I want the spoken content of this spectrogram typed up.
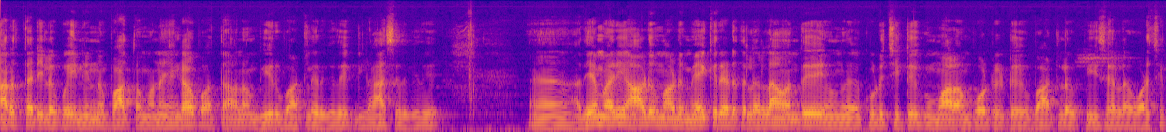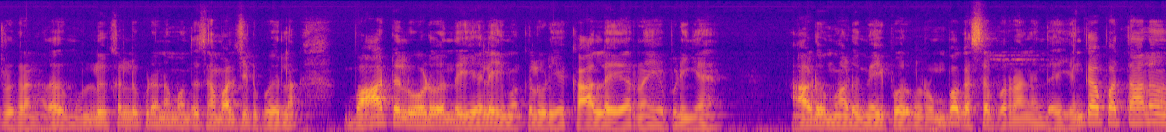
மரத்தடியில் போய் நின்று பார்த்தோம்னா எங்கே பார்த்தாலும் பீர் பாட்டில் இருக்குது கிளாஸ் இருக்குது. அதே மாதிரி ஆடு மாடு மேய்க்கிற இடத்துலலாம் வந்து இவங்க குடிச்சிட்டு கும்மாளம் போட்டுட்டு பாட்டில் பீஸெல்லாம் உடச்சிட்டு இருக்கிறாங்க. அதாவது முள்ளு கல் கூட நம்ம வந்து சமாளிச்சுட்டு போயிடலாம். பாட்டில் ஓடு வந்து ஏழை மக்களுடைய காலில் ஏறினா எப்படிங்க? ஆடு மாடு மேய்ப்பவர்கள் ரொம்ப கஷ்டப்படுறாங்க. இந்த எங்கே பார்த்தாலும்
